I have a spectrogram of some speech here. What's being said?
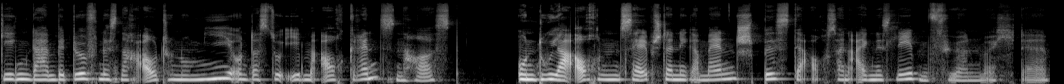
gegen dein Bedürfnis nach Autonomie und dass du eben auch Grenzen hast. Und du ja auch ein selbstständiger Mensch bist, der auch sein eigenes Leben führen möchte.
